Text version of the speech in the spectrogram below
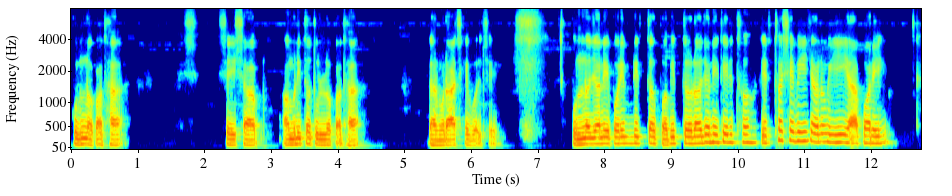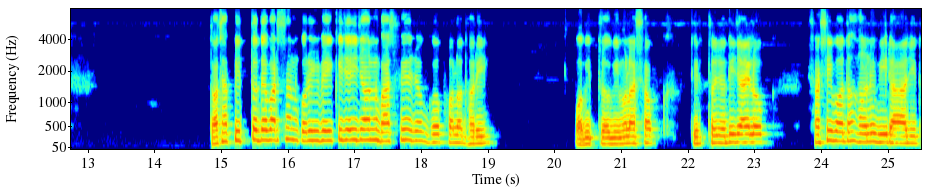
পূর্ণ কথা, সেই সব অমৃত তুল্য কথা। ধর্মরাজকে বলছে, পুণ্যজনে পরিবৃত্ত পবিত্র রজনী তীর্থ তীর্থ সেবী জনগিয়া পরে তথা পিত্ত দেবার্শন করিবে কি যেই জন বাষ্পেয় যোগ্য ফল ধরি। পবিত্র বিমলাশক তীর্থ যদি যায় লোক শশীবধন বিরাজিত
